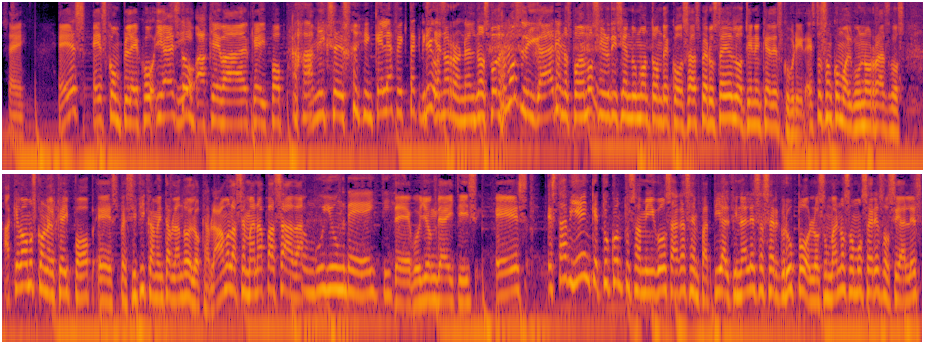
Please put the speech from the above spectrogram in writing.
Sí. Es, es complejo. ¿Y a esto Sí. a qué va el K-pop? A mixes. ¿En qué le afecta a Cristiano Digo, Ronaldo? Nos podemos ligar y nos podemos ir diciendo un montón de cosas, pero ustedes lo tienen que descubrir. Estos son como algunos rasgos. ¿A qué vamos con el K-pop? Eh, específicamente hablando de lo que hablábamos la semana pasada. Con Guyung de 80. De Guyong de 80s, es, está bien que tú con tus amigos hagas empatía, al final es hacer grupo, los humanos somos seres sociales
